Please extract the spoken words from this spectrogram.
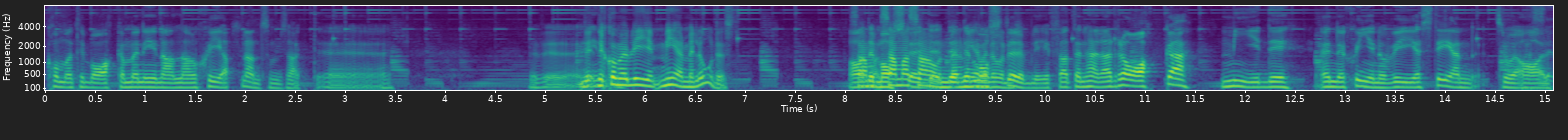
komma tillbaka men i en annan skepnad som sagt. Eh, Det, det kommer bli mer melodiskt. Ja, Samma- det måste, samma sound, det, det, det måste det bli. För att den här raka midi-energin och VSDn tror jag har...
